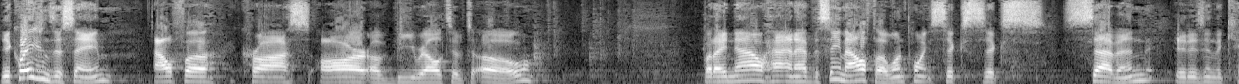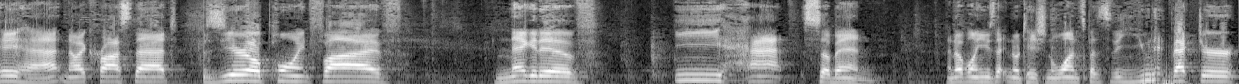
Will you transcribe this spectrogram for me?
The equation's the same, alpha cross r of b relative to O. But I now have, and I have the same alpha, 1.667. It is in the k hat. Now I cross that 0.5 negative e hat sub n. I know I've only used that notation once, but it's the unit vector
